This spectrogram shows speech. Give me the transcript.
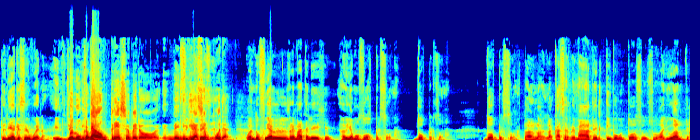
tenía que ser buena. Y yo nunca Estaba un precio, pero de liquidación pura. Cuando fui al remate le dije, habíamos dos personas, dos personas dos personas. Estaban la, la casa de remate, el tipo con todos sus, ayudantes,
